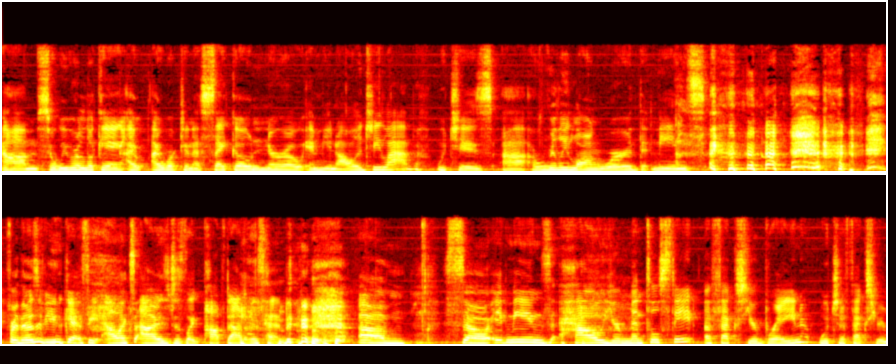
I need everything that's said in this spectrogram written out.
um, so we were looking, I, I worked in a psychoneuroimmunology lab, which is uh, a really long word that means, for those of you who can't see, Alex's eyes just like popped out of his head. um, so it means how your mental state affects your brain, which affects your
